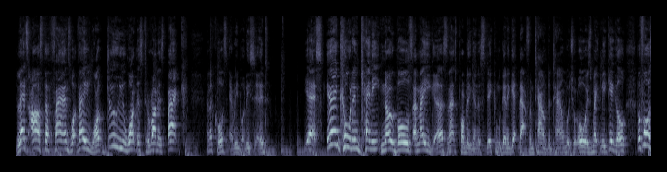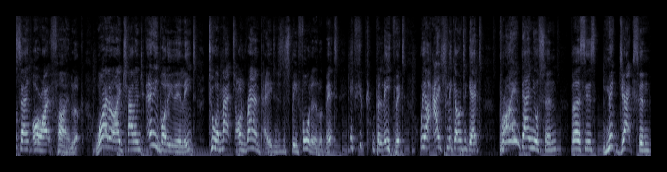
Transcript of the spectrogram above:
Let's ask the fans what they want. Do you want us to run us back? And of course, everybody said, Yes. He then called him Kenny No Balls Omega, so that's probably going to stick, and we're going to get that from town to town, which will always make me giggle, before saying, all right, fine, look, why don't I challenge anybody in the elite to a match on Rampage, and just to speed forward a little bit, if you can believe it, we are actually going to get Bryan Danielson versus Nick Jackson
